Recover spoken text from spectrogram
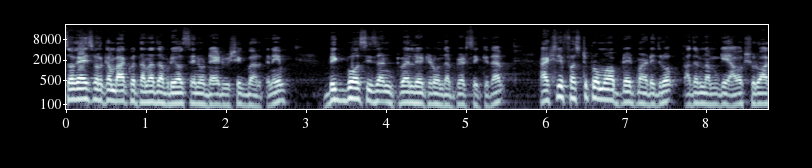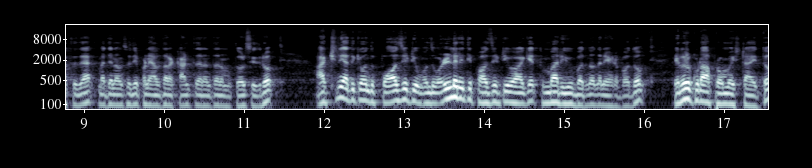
So guys welcome back with ಅನ್ನದ ವಿಡಿಯೋಸ್ ಏನು ಡೈಟ್ ವಿಷಯಕ್ಕೆ ಬರ್ತೀನಿ Bigg Boss season twelve related ಒಂದು ಅಪ್ಡೇಟ್ ಸಿಕ್ಕಿದೆ. ಆ್ಯಕ್ಚುಲಿ ಫಸ್ಟ್ ಪ್ರೊಮೋ ಅಪ್ಡೇಟ್ ಮಾಡಿದ್ರು. ಅದರ ನಮಗೆ ಯಾವಾಗ ಶುರು ಆಗ್ತಿದೆ, ಮತ್ತು ನಮ್ಮ ಸುದೀಪಣ್ಣ ಯಾವ ಥರ ಕಾಣ್ತಿದ್ದಾರೆ ಅಂತ ನಮ್ಗೆ ತೋರಿಸಿದ್ರು. ಆ್ಯಕ್ಚುಲಿ ಅದಕ್ಕೆ ಒಂದು ಪಾಸಿಟಿವ್ ಒಂದು ಒಳ್ಳೆ ರೀತಿ ಪಾಸಿಟಿವ್ ಆಗಿ ತುಂಬ ರಿವ್ಯೂ ಬಂದು ಅಂತಲೇ ಹೇಳ್ಬೋದು. ಎಲ್ಲರೂ ಕೂಡ ಆ ಪ್ರೊಮೋ ಇಷ್ಟ ಆಯಿತು.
